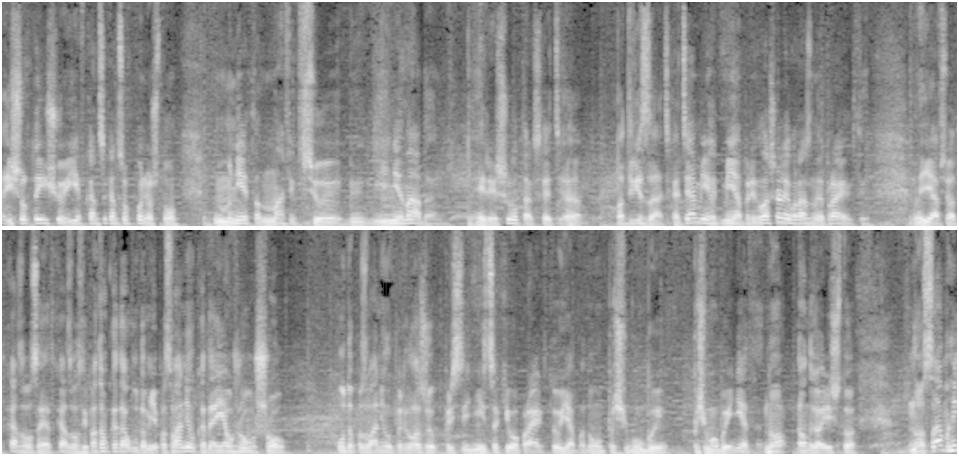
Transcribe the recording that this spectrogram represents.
и что-то еще. И я в конце концов понял, что мне это нафиг все и не надо. И решил, так сказать, э, подвязать. Хотя меня, меня приглашали в разные проекты. Я все отказывался и отказывался. И потом, когда Уда мне позвонил, когда я уже ушел, Уда позвонил, предложил присоединиться к его проекту. Я подумал, почему бы, почему бы и нет. Но он говорит, что... Но самая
